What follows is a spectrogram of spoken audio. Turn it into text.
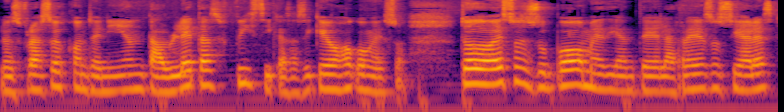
los frascos contenían tabletas físicas, así que ojo con eso. Todo eso se supo mediante las redes sociales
